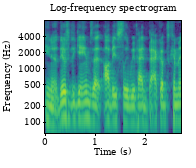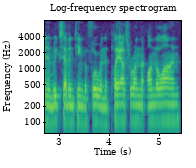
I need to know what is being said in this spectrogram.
you know, those are the games that obviously we've had backups come in in week 17 before when the playoffs were on the on the line.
